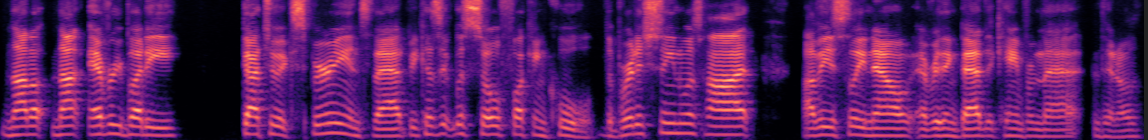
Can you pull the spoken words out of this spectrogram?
not not everybody got to experience that because it was so fucking cool. The british scene was hot. Obviously now everything bad that came from that you know.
